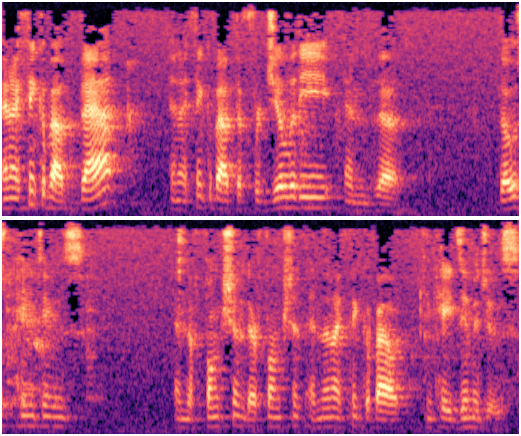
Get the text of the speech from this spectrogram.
And I think about that, and I think about the fragility and the, those paintings and the function, their function, and then I think about Kinkade's images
